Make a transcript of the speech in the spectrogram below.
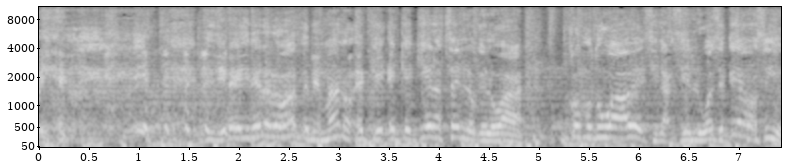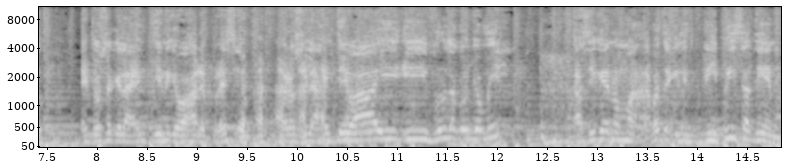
si tiene dinero lo hace, mi hermano. El que, el que quiera hacerlo, que lo haga. ¿Cómo tú vas a ver si, la- si el lugar se queda vacío? Entonces que la gente tiene que bajar el precio. Pero si la gente va y, y disfruta con Yomil, así que normal. Aparte que ni, ni pizza tiene.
